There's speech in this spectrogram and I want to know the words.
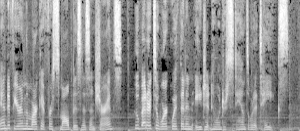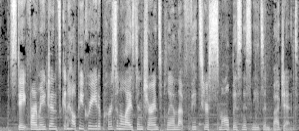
And if you're in the market for small business insurance, who better to work with than an agent who understands what it takes? State Farm agents can help you create a personalized insurance plan that fits your small business needs and budget.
